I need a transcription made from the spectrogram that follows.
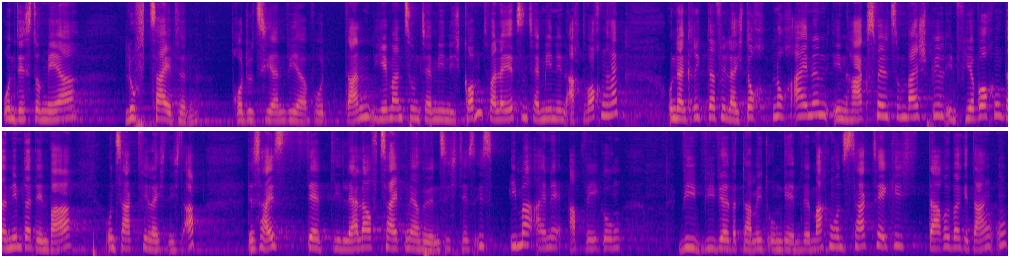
und desto mehr Luftzeiten produzieren wir, wo dann jemand zum Termin nicht kommt, weil er jetzt einen Termin in acht Wochen hat und dann kriegt er vielleicht doch noch einen, in Haagsfeld zum Beispiel, in vier Wochen, dann nimmt er den wahr und sagt vielleicht nicht ab. Das heißt, der, die Leerlaufzeiten erhöhen sich. Das ist immer eine Abwägung, wie, wie wir damit umgehen. Wir machen uns tagtäglich darüber Gedanken,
